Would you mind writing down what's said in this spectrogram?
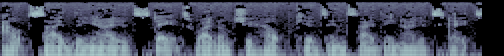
outside the United States? Why don't you help kids inside the United States?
